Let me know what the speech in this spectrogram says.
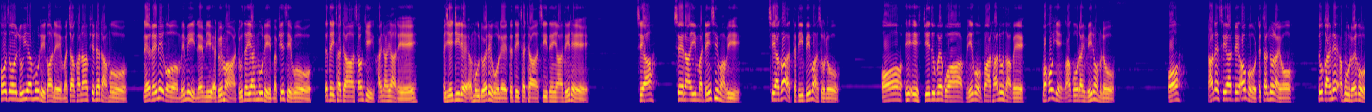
ခိုးဆိုလူရဲမှုတွေကလည်းမကြောက်ခဏဖြစ်တတ်တာမို့နေတိုင်းတွေကိုမိမိနေမြေအတွင်းမှာဒုသရိုက်မှုတွေမဖြစ်စေဖို့တတိချာချာစောင့်ကြည့်ခိုင်းထားရတယ်အရေးကြီးတဲ့အမှုတွဲတွေကိုလည်းတတိချာချာစီစဉ်ရသေးတယ်ဆရာဆယ်နာရီမတင်းရှိပါပြီဆရာကတတိပေးပါဆိုလို့အော်အေးအေးကျေးဇူးပဲကွာမင်းကိုမှားထားလို့သာပဲမဟုတ်ရင်ငါကိုယ်တိုင်မေးတော့မလို့ဩဒါနဲ့ဆရာတေအောက်ကိုတစ်ချက်လွှတ်လိုက်ရော သူကင်တဲ့အမှုတွဲကို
